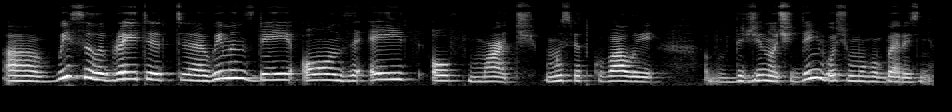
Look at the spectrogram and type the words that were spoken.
Uh, we celebrated Women's Day on the 8th of March. Ми святкували в жіночий день 8 березня.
